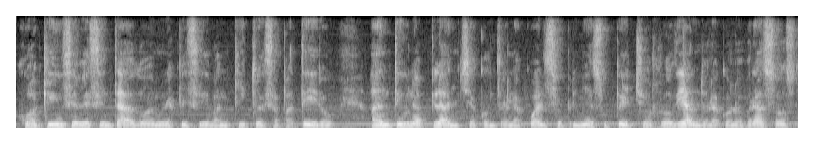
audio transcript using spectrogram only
Joaquín se había sentado en una especie de banquito de zapatero ante una plancha contra la cual se oprimía su pecho, rodeándola con los brazos,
